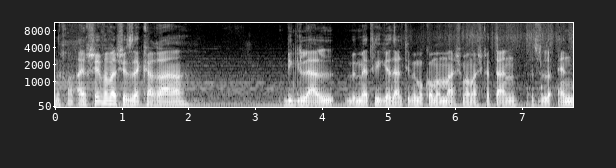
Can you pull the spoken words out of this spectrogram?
נכון, אני חושב אבל שזה קרה בגלל, באמת כי גדלתי במקום ממש ממש קטן, אז לא, אין,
